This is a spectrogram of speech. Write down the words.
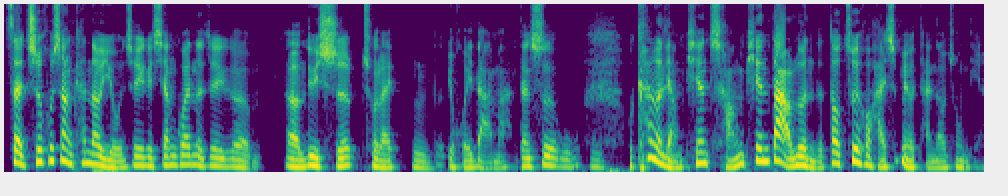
在知乎上看到有这个相关的这个呃律师出来，嗯，有回答嘛，但是我我看了两篇长篇大论的，到最后还是没有谈到重点。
